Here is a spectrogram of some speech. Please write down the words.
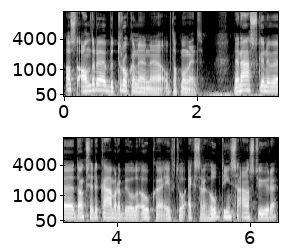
als de andere betrokkenen eh, op dat moment. Daarnaast kunnen we dankzij de camerabeelden ook eh, eventueel extra hulpdiensten aansturen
